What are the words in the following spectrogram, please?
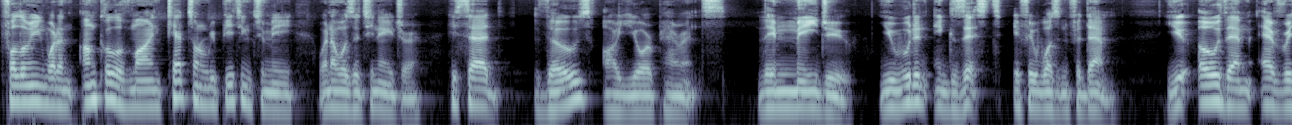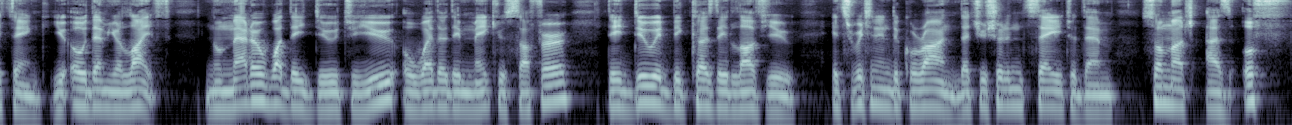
following what an uncle of mine kept on repeating to me when I was a teenager. He said, Those are your parents. They made you. You wouldn't exist if it wasn't for them. You owe them everything. You owe them your life. No matter what they do to you or whether they make you suffer, they do it because they love you. It's written in the Quran that you shouldn't say to them so much as uff.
